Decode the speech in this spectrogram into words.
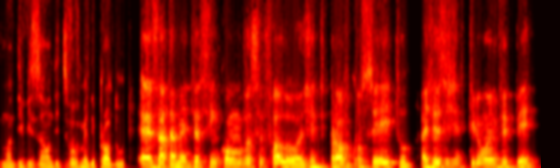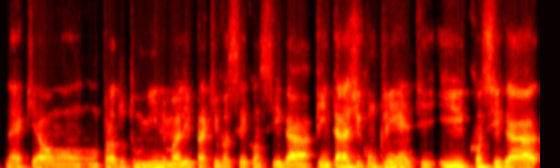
uma divisão de desenvolvimento de produto? É exatamente assim como você falou. A gente prova o conceito, às vezes a gente cria um MVP, né, que é um, um produto mínimo ali para que você consiga enfim, interagir com o cliente e consiga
